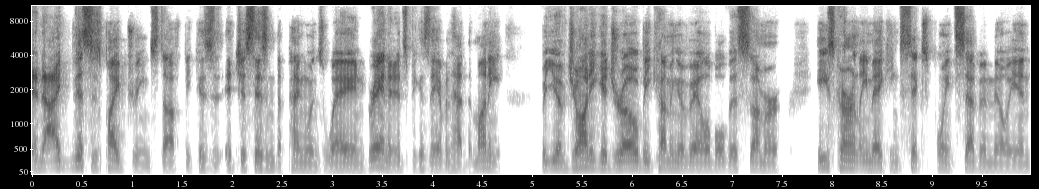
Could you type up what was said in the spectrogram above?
and I this is pipe dream stuff because it just isn't the Penguins' way. And granted, it's because they haven't had the money. But you have Johnny Gaudreau becoming available this summer. He's currently making 6.7 million.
